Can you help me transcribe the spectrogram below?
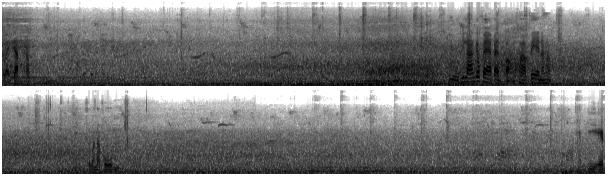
สวยจัดครับ ที่ร้านกาแฟ82คาเฟ่นะครับ สวรรณภูมิกับ EF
